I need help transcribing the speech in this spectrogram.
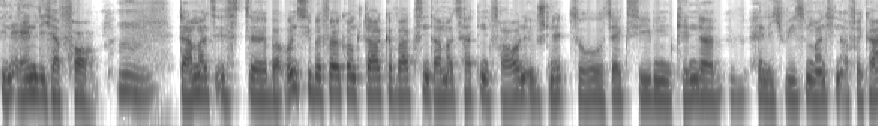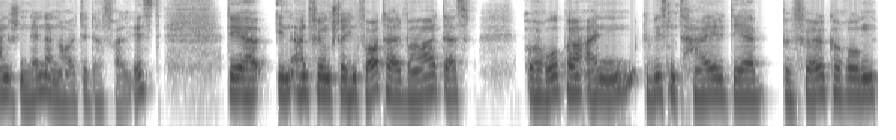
in ähnlicher Form. Mhm. Damals ist äh, bei uns die Bevölkerung stark gewachsen. Damals hatten Frauen im Schnitt so sechs, sieben Kinder, ähnlich wie es in manchen afrikanischen Ländern heute der Fall ist. Der in Anführungsstrichen Vorteil war, dass Europa einen gewissen Teil der Bevölkerung,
